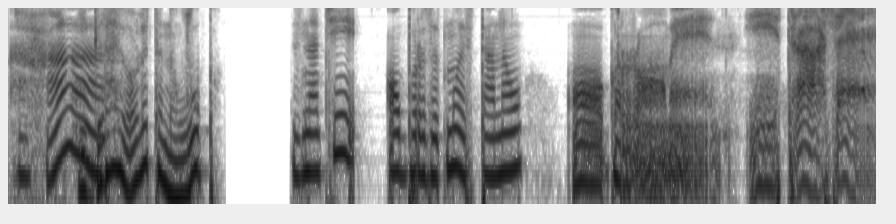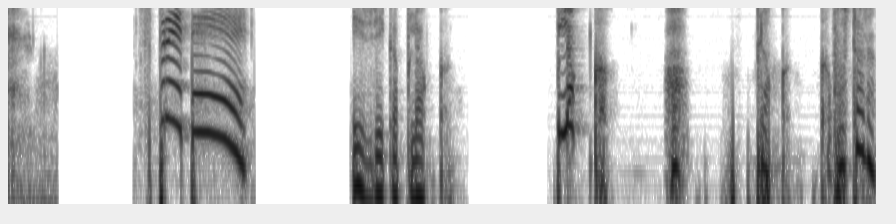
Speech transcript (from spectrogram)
Аха. Играе ролята на лупа. Значи, образът му е станал огромен и страшен. Спрете! Извика Пльок. Плюк! О, Пльок, какво стана?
